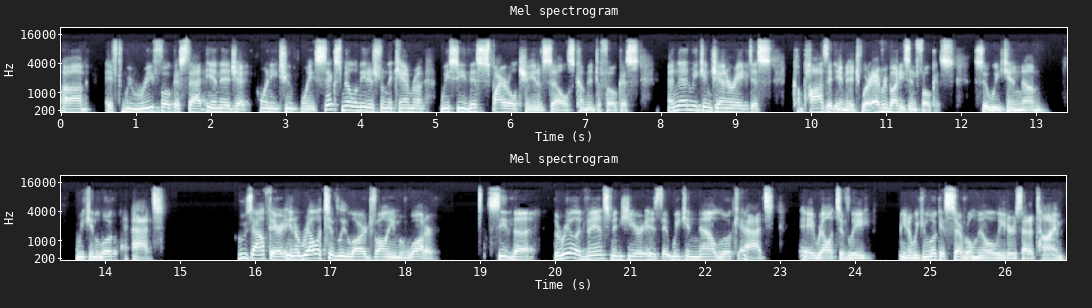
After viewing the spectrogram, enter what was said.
Um, if we refocus that image at 22.6 millimeters from the camera, we see this spiral chain of cells come into focus. And then we can generate this composite image where everybody's in focus. So we can, um, we can look at who's out there in a relatively large volume of water. See, the, the real advancement here is that we can now look at a relatively, you know, we can look at several milliliters at a time.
